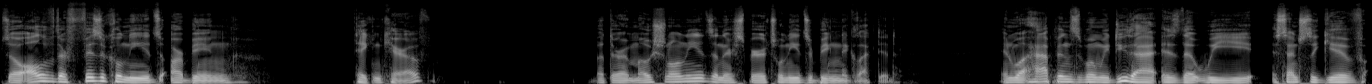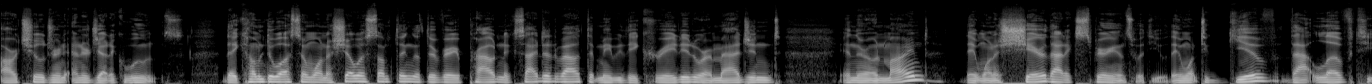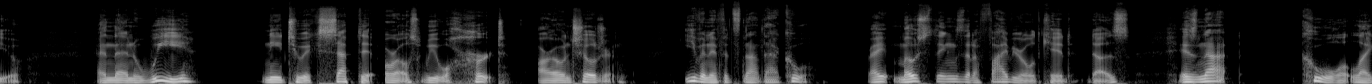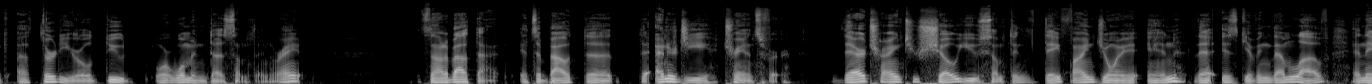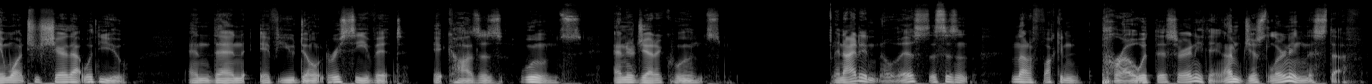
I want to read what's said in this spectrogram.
So, all of their physical needs are being taken care of, but their emotional needs and their spiritual needs are being neglected. And what happens when we do that is that we essentially give our children energetic wounds. They come to us and want to show us something that they're very proud and excited about that maybe they created or imagined in their own mind. They want to share that experience with you, they want to give that love to you. And then we need to accept it, or else we will hurt our own children, even if it's not that cool, right? Most things that a five year old kid does is not cool like a 30 year old dude or woman does something, right? It's not about that. It's about the the energy transfer. They're trying to show you something that they find joy in that is giving them love and they want to share that with you. And then if you don't receive it, it causes wounds, energetic wounds. And I didn't know this. This isn't I'm not a fucking pro at this or anything. I'm just learning this stuff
